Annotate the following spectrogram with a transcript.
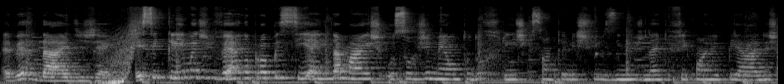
É verdade, gente. Esse clima de inverno propicia ainda mais o surgimento do frizz, que são aqueles fiozinhos, né, que ficam arrepiados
